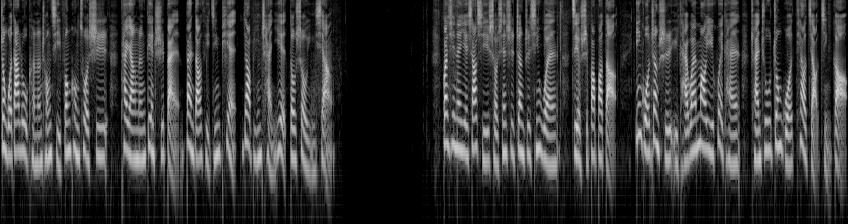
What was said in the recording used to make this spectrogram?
中国大陆可能重启风控措施，太阳能电池板、半导体晶片、药品产业都受影响。关心内页消息，首先是政治新闻。自由时报报道，英国证实与台湾贸易会谈传出中国跳脚警告。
